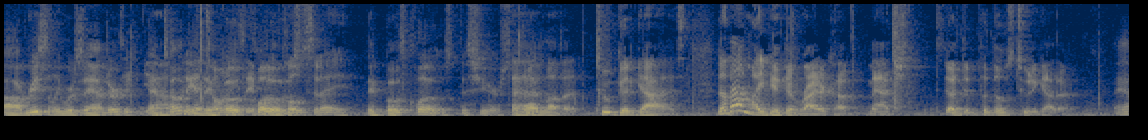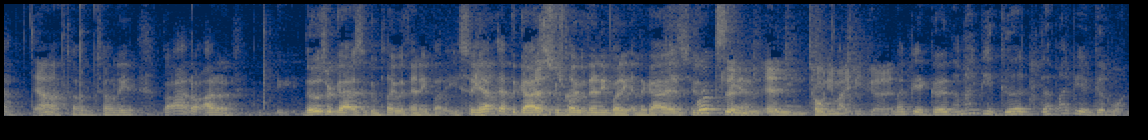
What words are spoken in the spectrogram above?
uh, recently were Xander Yeah, and Tony, and they both They closed. closed today. They've both closed this year. So I love it. Two good guys. Now that might be a good Ryder Cup match. Uh, to put those two together. yeah, Yeah. Tony, Tony. But I don't I don't. Those are guys who can play with anybody. So you Yeah, have to have the guys who can true. play with anybody, and the guys who Brooks and, and Tony might be good. might be a good That might be a good. That might be a good one.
